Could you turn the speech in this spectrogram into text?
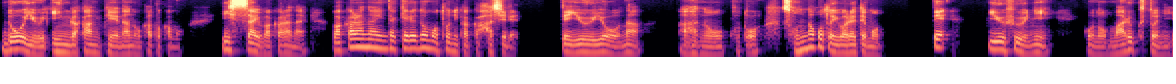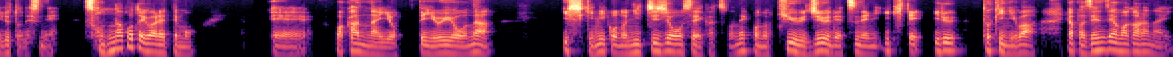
どういう因果関係なのかとかも一切わからない。わからないんだけれども、とにかく走れっていうような、あの、こと、そんなこと言われてもっていうふうに、このマルクトにいるとですね、そんなこと言われても、えー、わかんないよっていうような意識に、この日常生活のね、この90で常に生きている時には、やっぱ全然わからない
